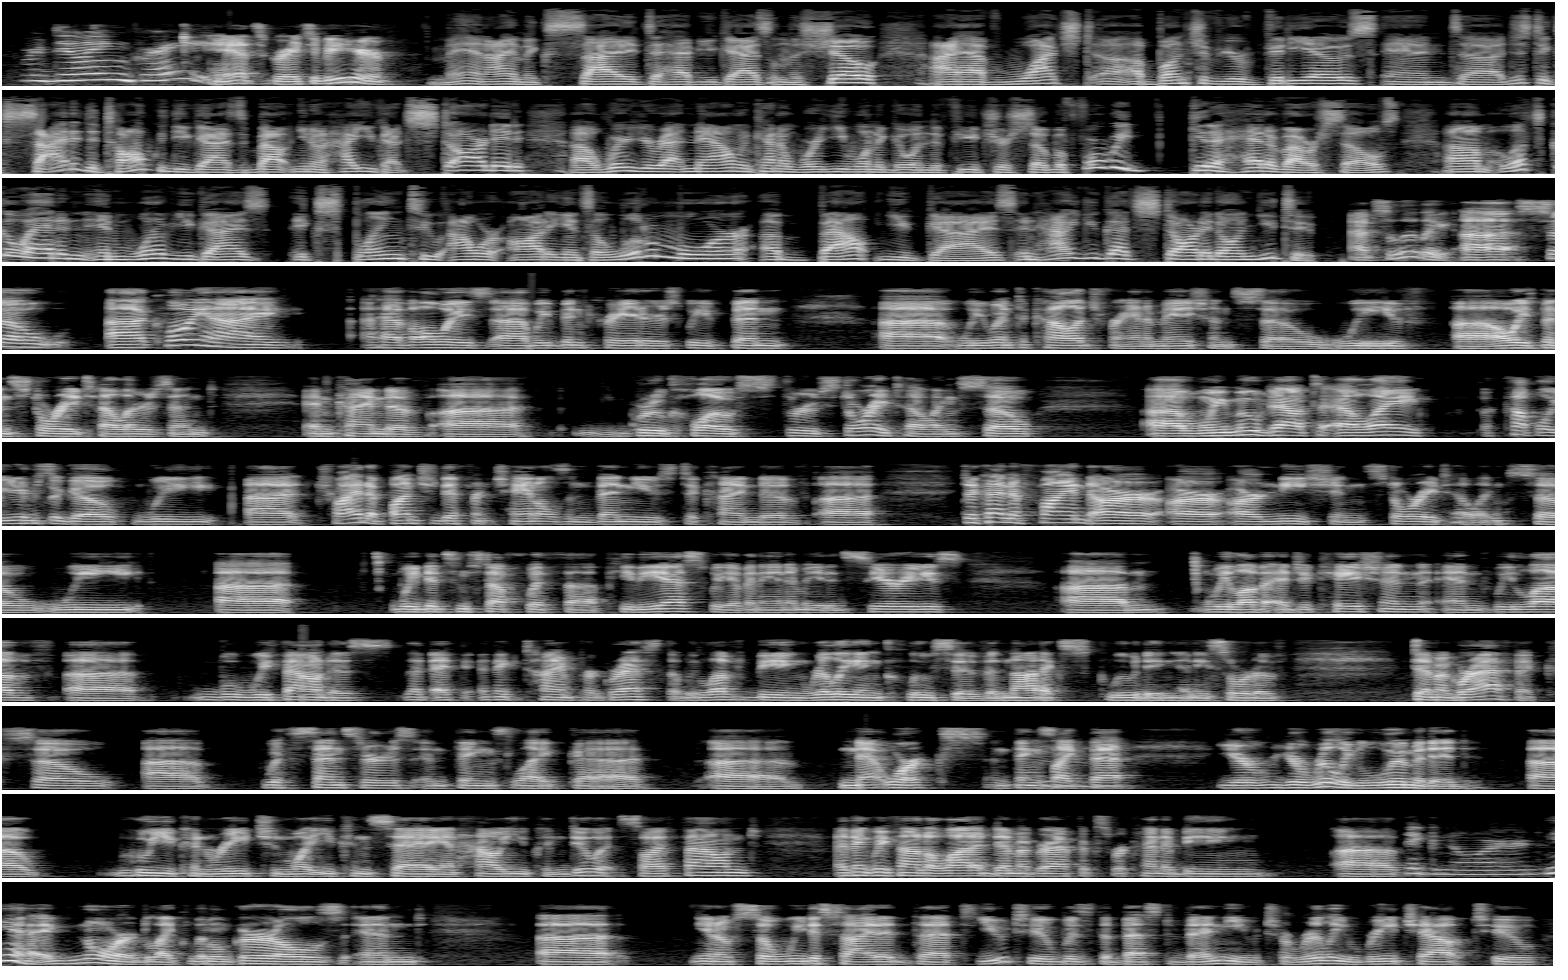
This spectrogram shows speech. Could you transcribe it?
We're doing great. Yeah, it's great to be here. Man, I am excited to have you guys on the show. I have watched uh, a bunch of your videos and uh, just excited to talk with you guys about you know how you got started, uh, where you're at now, and kind of where you want to go in the future. So before we get ahead of ourselves, um, let's go ahead and, and one of you guys explain to our audience a little more about you guys and how you got started on YouTube. Absolutely. Uh, so uh, Chloe and I have always uh, we've been creators. We've been uh, we went to college for animation, so we've uh, always been storytellers and and kind of uh, grew close through storytelling. So uh, when we moved out to LA a couple years ago, we tried a bunch of different channels and venues to kind of to kind of find our, our our niche in storytelling. So we we did some stuff with PBS. We have an animated series. Um, we love education and we love we found is that I, th- I, think time progressed that we loved being really inclusive and not excluding any sort of demographic. So uh, with censors and things like uh, uh, networks and things mm-hmm. like that, you're you're really limited uh, who you can reach and what you can say and how you can do it. So I found I think we found a lot of demographics were kind of being uh, ignored. Yeah, ignored, like little girls and uh, you know, so we decided that YouTube was the best venue to really reach out to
